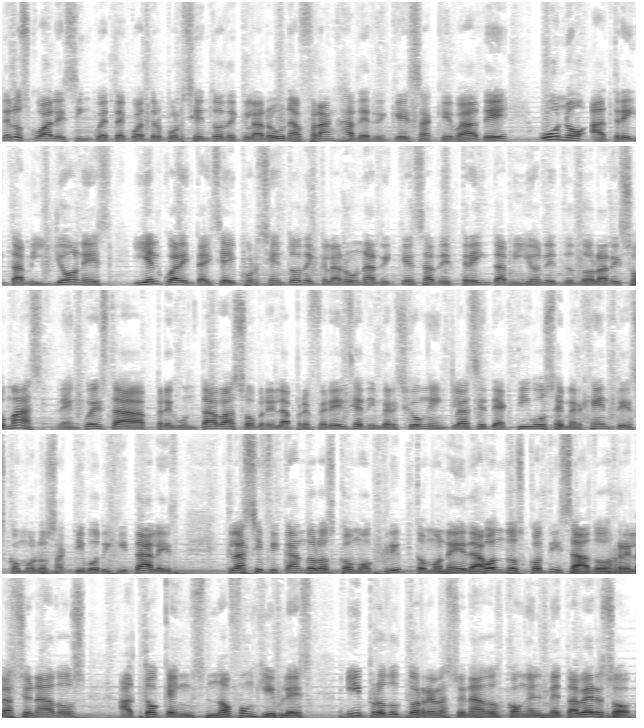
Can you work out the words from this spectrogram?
de los cuales 54% declaró una franja de riqueza que va de 1 a 30 millones y el 46% declaró una riqueza de 30 millones de dólares o más. La encuesta preguntaba sobre la preferencia de inversión en clases de activos emergentes como los activos digitales, clasificándolos como criptomoneda, fondos cotizados relacionados a tokens no fungibles y productos relacionados con el metaverso.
